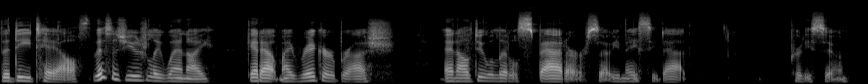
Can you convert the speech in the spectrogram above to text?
the details. This is usually when I get out my rigger brush and I'll do a little spatter, so you may see that pretty soon.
